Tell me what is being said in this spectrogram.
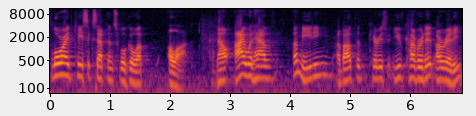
fluoride case acceptance will go up a lot. Okay. Now, I would have a meeting about the caries, you've covered it already.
